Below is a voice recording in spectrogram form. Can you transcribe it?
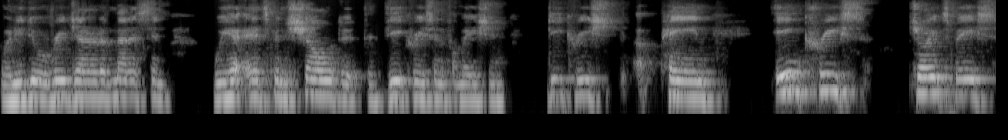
when you do regenerative medicine, we it's been shown to, to decrease inflammation, decrease uh, pain, increase joint space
